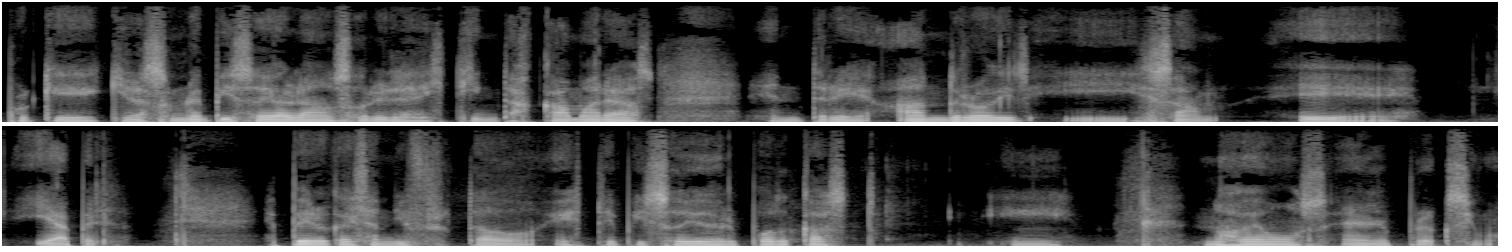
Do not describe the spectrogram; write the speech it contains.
porque quiero hacer un episodio hablando sobre las distintas cámaras entre Android y, Sam, eh, y Apple. Espero que hayan disfrutado este episodio del podcast y nos vemos en el próximo.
